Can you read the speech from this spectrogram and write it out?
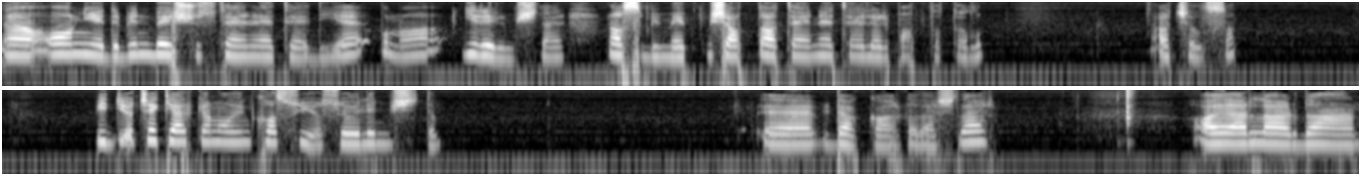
17.500 TNT diye buna girilmişler. Nasıl bir mapmiş hatta TNT'leri patlatalım. Açılsın. Video çekerken oyun kasıyor söylemiştim. Ee, bir dakika arkadaşlar. Ayarlardan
